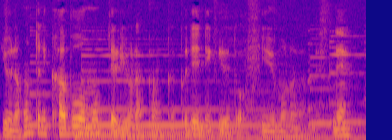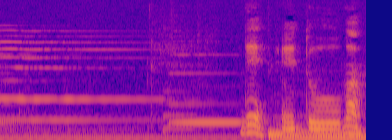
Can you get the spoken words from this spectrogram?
いうような本当に株を持っているような感覚でできるというものなんですね。で、えーとま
